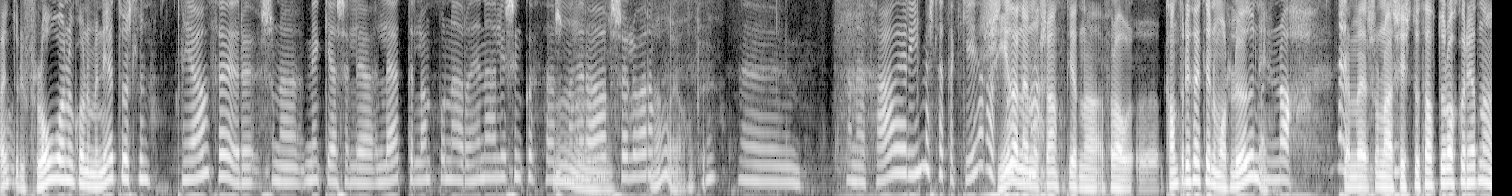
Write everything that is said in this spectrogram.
bændur í flóanum konum með netverslun Já, þau eru svona mikið að selja letur landbúnaðar og einaðalýsingu. Það er svona Mm. þeirra allsöluvara. já, já, ok Um, þannig að það er ímislegt að gera. síðan er nú samt hérna frá uh, country þættinum á hlöðunni Nó, sem er svona sýstu þáttur okkur hérna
